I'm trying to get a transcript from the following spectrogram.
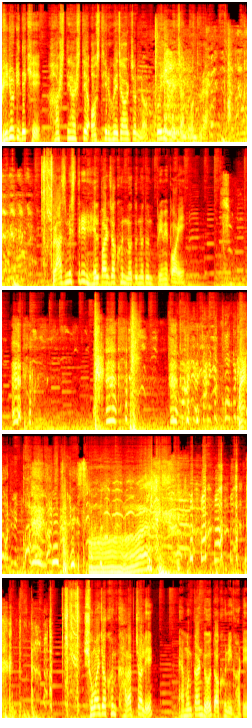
ভিডিওটি দেখে হাসতে হাসতে অস্থির হয়ে যাওয়ার জন্য তৈরি হয়ে যান বন্ধুরা। রাজমিস্ত্রির হেল্পার যখন নতুন নতুন প্রেমে পড়ে, সময় যখন খারাপ চলে, এমন কাণ্ড তখনই ঘটে।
